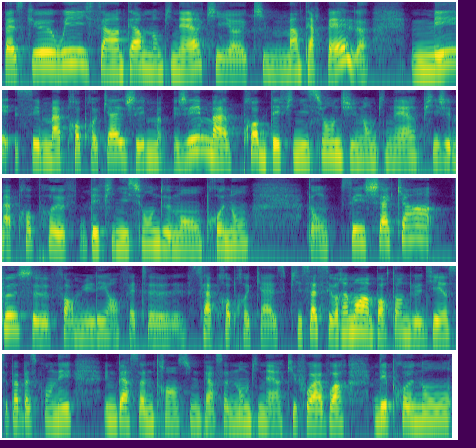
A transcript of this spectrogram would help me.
parce que oui c'est un terme non binaire qui euh, qui m'interpelle mais c'est ma propre case. J'ai j'ai ma propre définition du non binaire puis j'ai ma propre définition de mon pronom. Donc, c'est chacun peut se formuler en fait euh, sa propre case. Puis ça, c'est vraiment important de le dire. C'est pas parce qu'on est une personne trans, une personne non binaire qu'il faut avoir des pronoms,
